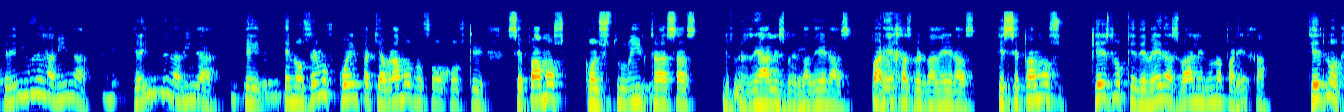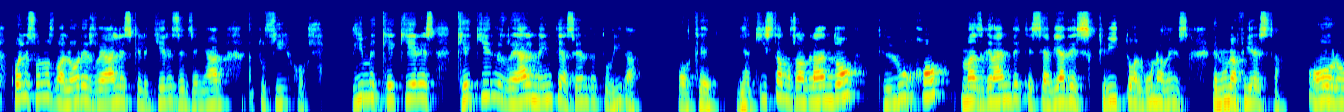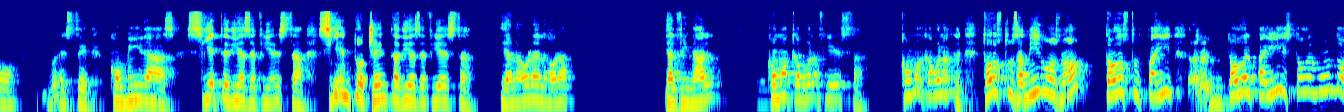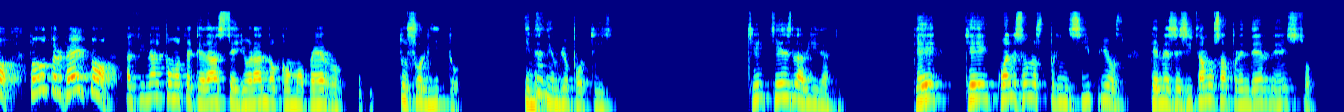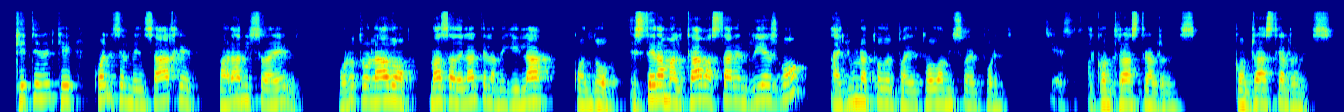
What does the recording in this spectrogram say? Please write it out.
increíble la vida, increíble la vida, que, que nos demos cuenta, que abramos los ojos, que sepamos construir casas reales, verdaderas, parejas verdaderas, que sepamos qué es lo que de veras vale en una pareja, ¿Qué es lo, ¿Cuáles son los valores reales que le quieres enseñar a tus hijos? Dime qué quieres, qué quieres realmente hacer de tu vida, porque de aquí estamos hablando el lujo más grande que se había descrito alguna vez en una fiesta. Oro, este, comidas, siete días de fiesta, 180 días de fiesta. Y a la hora de la hora, y al final, ¿cómo acabó la fiesta? ¿Cómo acabó la... Todos tus amigos, ¿no? Todos tus países, todo el país, todo el mundo, todo perfecto. Al final, ¿cómo te quedaste llorando como perro? Tú solito. Y nadie envió por ti. ¿Qué, qué es la vida? ¿Qué, qué, ¿Cuáles son los principios que necesitamos aprender de esto? ¿Qué tener, qué, ¿Cuál es el mensaje para Israel? Por otro lado, más adelante la Megilá cuando Esther Amalcá va a estar en riesgo, ayuna todo el país, todo a Israel por él. El contraste al revés. Contraste al revés.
